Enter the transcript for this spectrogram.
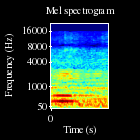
Amen.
